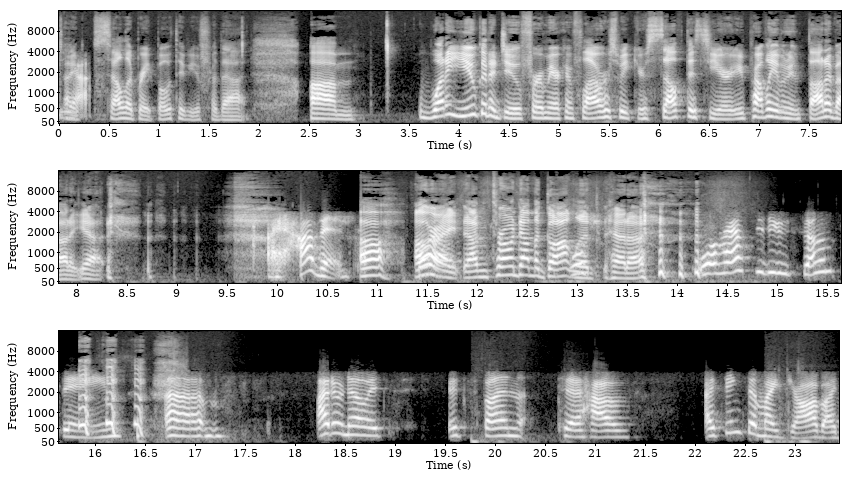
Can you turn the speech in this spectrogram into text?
yeah. I celebrate both of you for that. Um, what are you going to do for American Flowers Week yourself this year? You probably haven't even thought about it yet. I haven't. Oh, all right. I'm throwing down the gauntlet, we'll, Hedda. we'll have to do something. um, I don't know. It's it's fun to have. I think that my job, I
